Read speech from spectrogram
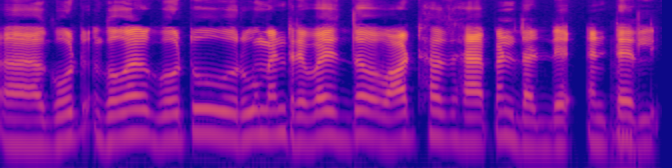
uh, go to, go go to room and revise the what has happened that day entirely.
